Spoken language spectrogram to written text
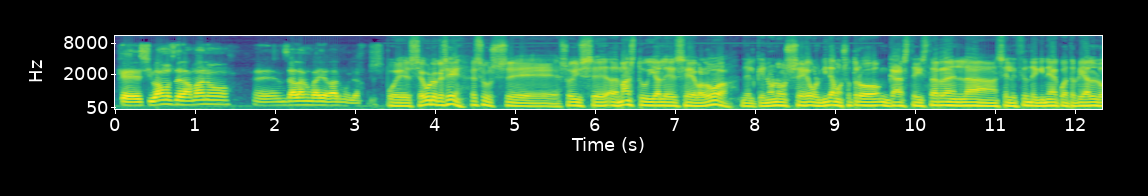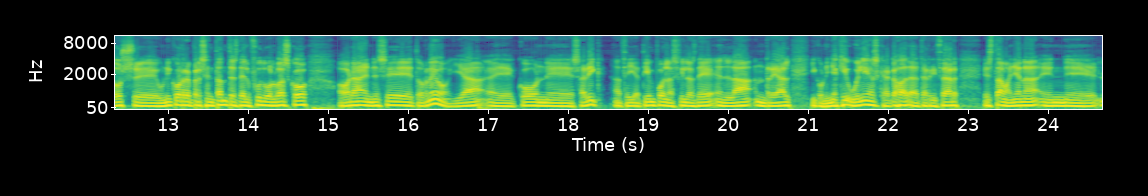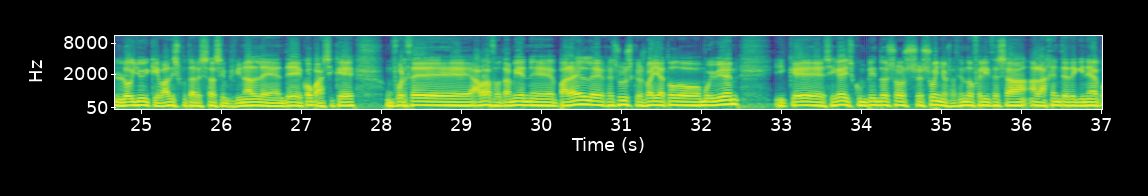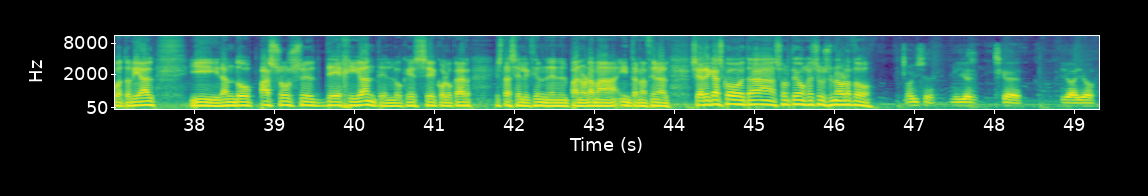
que si vamos de la mano en Zalang va a llegar muy lejos. Pues seguro que sí, Jesús. Eh, sois eh, además tú y Alex eh, Balboa, del que no nos olvidamos, otro gasteiztarra en la selección de Guinea Ecuatorial, los únicos representantes del fútbol vasco ahora en ese torneo, ya con Sadik, hace ya tiempo en las filas de la Real, y con Iñaki Williams, que acaba de aterrizar esta mañana en Loyo y que va a disputar esa semifinal de Copa. Así que un fuerte abrazo también para él, Jesús, que os vaya todo todo muy bien y que sigáis cumpliendo esos sueños, haciendo felices a, la gente de Guinea Ecuatorial y dando pasos eh, de gigante en lo que es eh, colocar esta selección en el panorama internacional. Sea recasco eta sorteo Jesús, un abrazo. Oye, Miguel, es que yo, yo.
